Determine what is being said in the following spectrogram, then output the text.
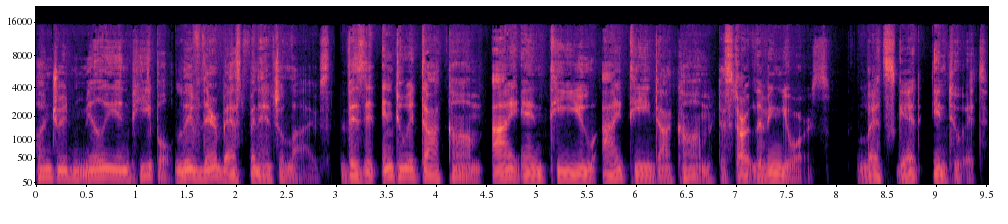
hundred million people live their best financial lives. Visit intuit.com, I N T U I T.com to start living yours. Let's get into it.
